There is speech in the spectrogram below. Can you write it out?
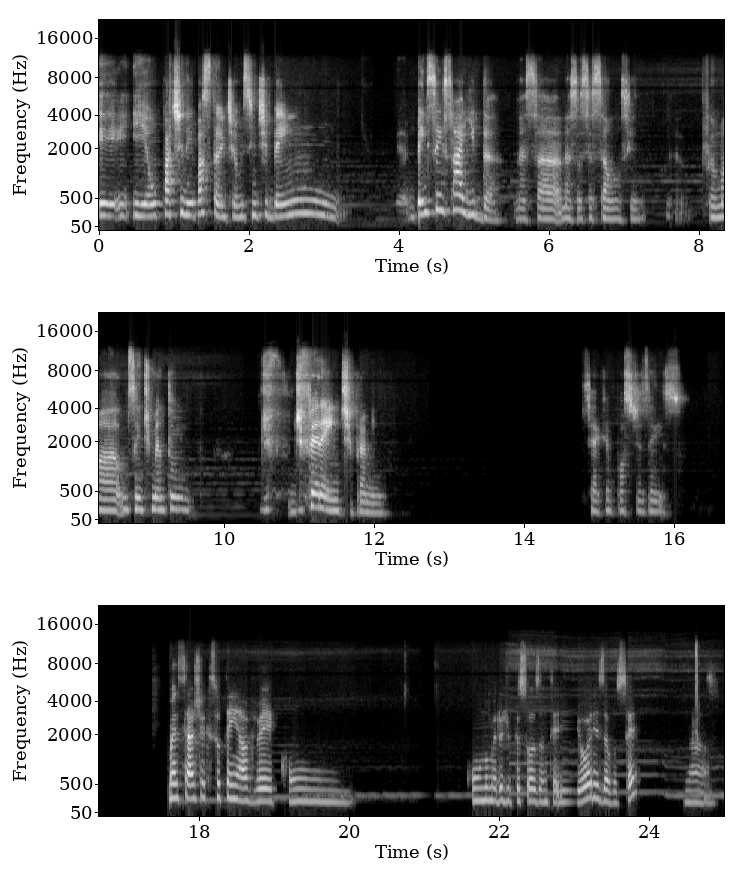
E, e eu patinei bastante, eu me senti bem bem sem saída nessa, nessa sessão, assim. Foi uma, um sentimento dif diferente para mim. Se é que eu posso dizer isso. Mas você acha que isso tem a ver com, com o número de pessoas anteriores a você? Não.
